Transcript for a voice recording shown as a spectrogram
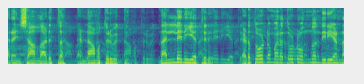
അരൻഷാന്ന് അടുത്ത രണ്ടാമത്തെ ഒരു വ്യക്തി. നല്ല നീയത്തിൽ ഇടത്തോട്ടും വലത്തോട്ടും ഒന്നും തിരിയണ്ട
